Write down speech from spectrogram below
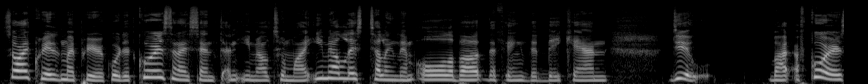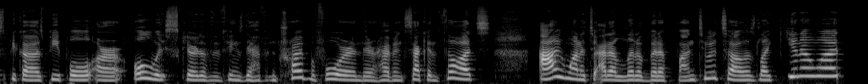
So I created my pre recorded course and I sent an email to my email list telling them all about the thing that they can do. But of course, because people are always scared of the things they haven't tried before and they're having second thoughts, I wanted to add a little bit of fun to it. So I was like, you know what?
